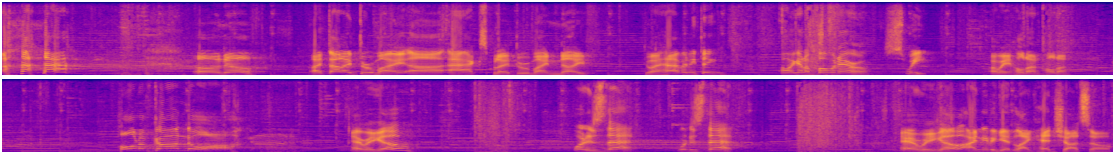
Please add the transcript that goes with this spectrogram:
oh no. I thought I threw my uh, axe, but I threw my knife. Do I have anything? Oh, I got a bow and arrow. Sweet. Oh wait, hold on, hold on. Horn of Gondor! There we go. What is that? What is that? There we go. I need to get like headshots though.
